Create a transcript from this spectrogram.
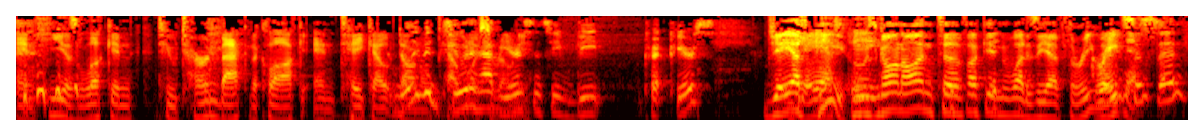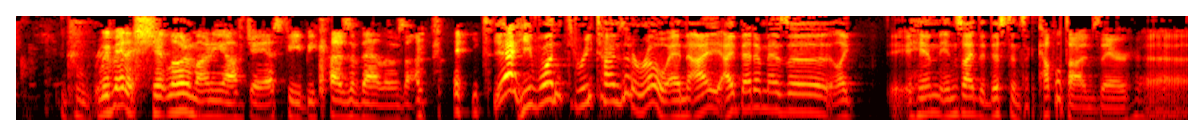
and he is looking to turn back the clock and take out It's only Donald been two Cowboy and a half Cerrone. years since he beat Pearce. JSP, JSP. who's gone on to fucking, what does he have, three wins since then? We made a shitload of money off JSP because of that Lauzon fight. Yeah, he won three times in a row, and I, I bet him as a, like, him inside the distance a couple times there. Uh,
